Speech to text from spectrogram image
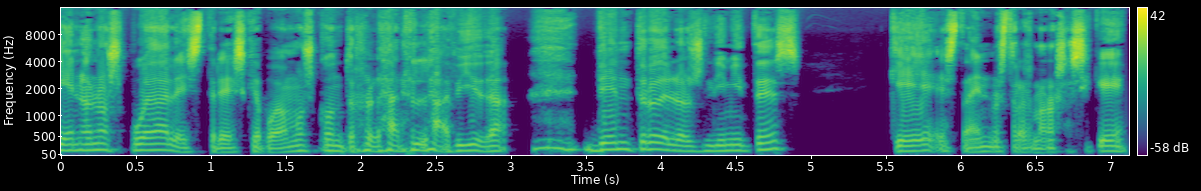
que no nos pueda el estrés, que podamos controlar la vida dentro de los límites que están en nuestras manos. Así que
